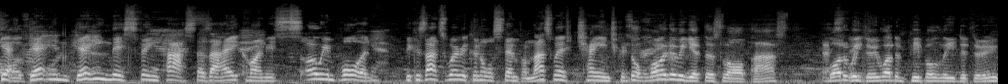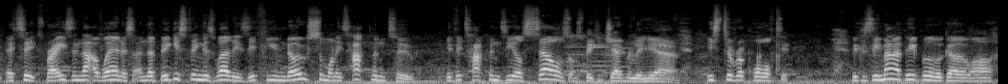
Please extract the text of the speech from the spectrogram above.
Yeah, getting getting this thing passed as a hate crime is so important because that's where it can all stem from. That's where change can. So how do we get this law passed? what do we do? What do people need to do? It's, it's raising that awareness, and the biggest thing as well is if you know someone it's happened to, if it's happened to yourselves, I'm speaking generally here, is to report it, because the amount of people who will go, oh,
